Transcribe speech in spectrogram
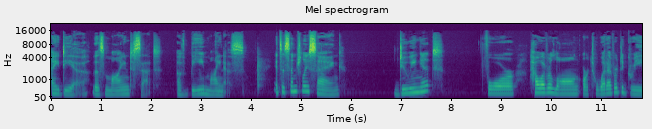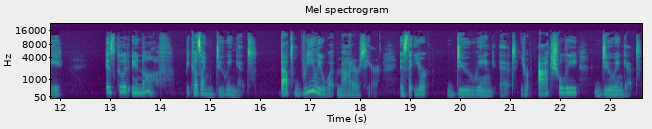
idea, this mindset of B minus, it's essentially saying doing it for however long or to whatever degree is good enough because I'm doing it. That's really what matters here is that you're doing it. You're actually doing it.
